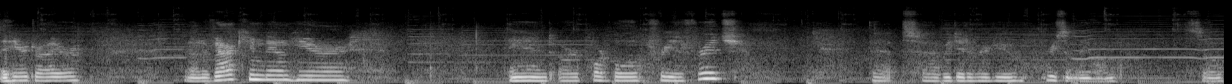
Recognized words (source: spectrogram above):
a hair dryer Got a vacuum down here and our portable freezer fridge that uh, we did a review recently on. So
